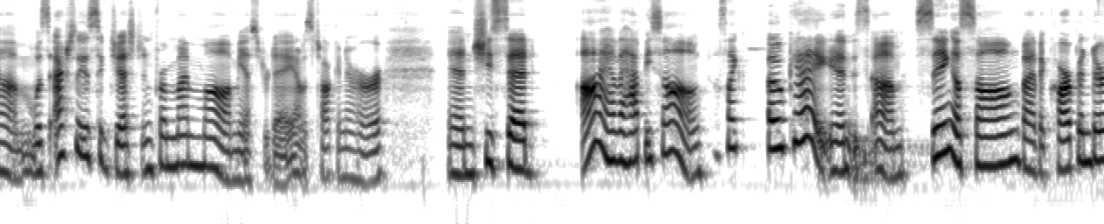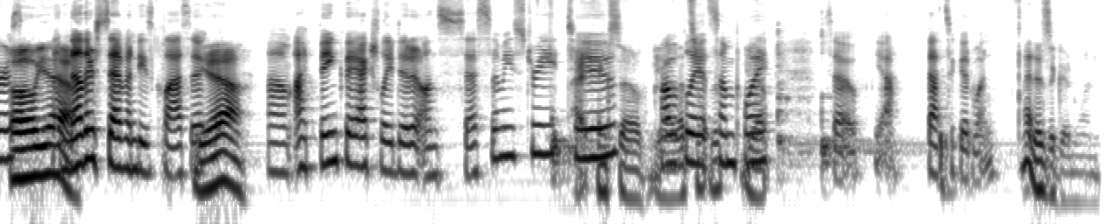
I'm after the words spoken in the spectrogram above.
um, was actually a suggestion from my mom yesterday. I was talking to her, and she said, I have a happy song. I was like, okay. And um, sing a song by the Carpenters. Oh, yeah. Another 70s classic. Yeah. Um, I think they actually did it on Sesame Street too. I think so. Yeah, probably at some point. Yeah. So yeah, that's a good one. That is a good one.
